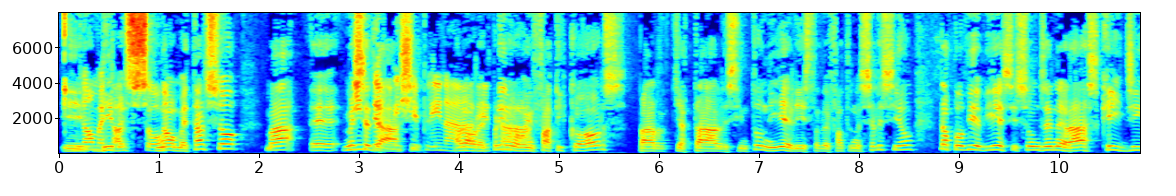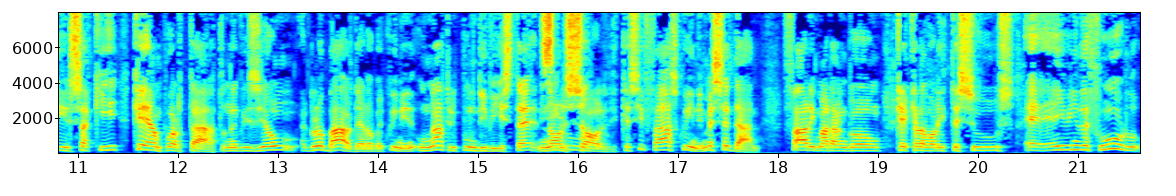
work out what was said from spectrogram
eh, nome tal so, nome tal so ma eh, messe dati allora prima ho infatti i corsi per chiattare le sintonie, lì è stata fatta una selezione, dopo via via si sono generati che giri qui che hanno portato una visione globale delle robe, quindi un altro punto di vista, non il solito che si fa, quindi messe dan, fare i marangon, che lavori tessus, e in fur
